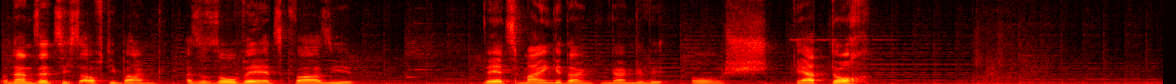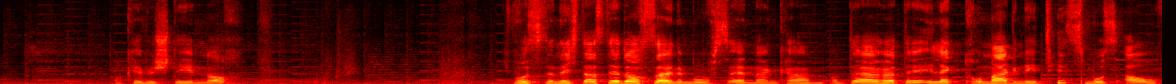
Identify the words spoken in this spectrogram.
und dann setze ich es auf die Bank. Also so wäre jetzt quasi, wäre jetzt mein Gedankengang gewesen. Oh, sch er hat doch... Okay, wir stehen noch. Ich wusste nicht, dass der doch seine Moves ändern kann. Und da hört der Elektromagnetismus auf.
